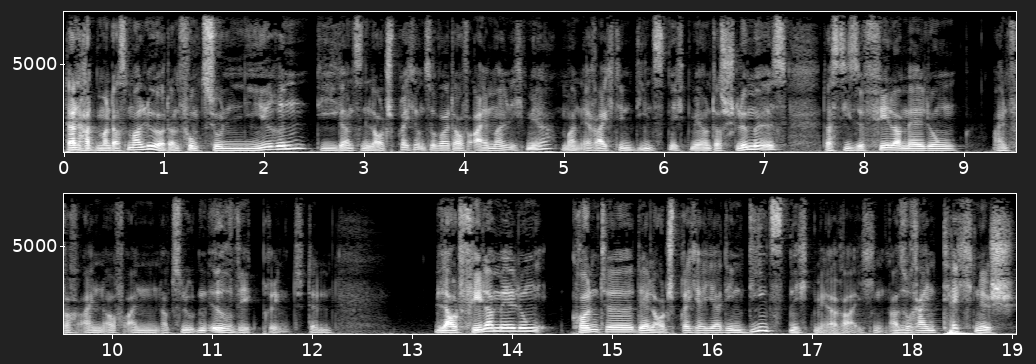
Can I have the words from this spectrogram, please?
dann hat man das Malheur. Dann funktionieren die ganzen Lautsprecher und so weiter auf einmal nicht mehr. Man erreicht den Dienst nicht mehr. Und das Schlimme ist, dass diese Fehlermeldung einfach einen auf einen absoluten Irrweg bringt. Denn laut Fehlermeldung konnte der Lautsprecher ja den Dienst nicht mehr erreichen. Also rein technisch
